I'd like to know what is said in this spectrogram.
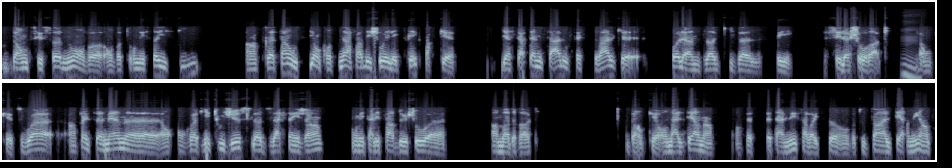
Donc c'est ça, nous on va on va tourner ça ici. Entre temps aussi, on continue à faire des shows électriques parce que il y a certaines salles ou festivals que c'est pas le unplug qu'ils veulent, c'est c'est le show rock. Hmm. Donc, tu vois, en fin de semaine, euh, on, on revient tout juste là, du lac Saint-Jean. On est allé faire deux shows euh, en mode rock. Donc, euh, on alterne. En, en fait, cette année, ça va être ça. On va tout le temps alterner entre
